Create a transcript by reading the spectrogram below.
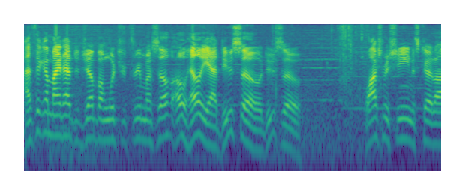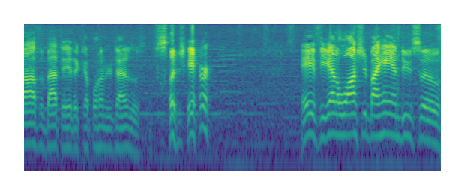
I think I might have to jump on Witcher 3 myself. Oh, hell yeah, do so, do so. Wash machine is cut off, about to hit a couple hundred times with sledgehammer. Hey, if you gotta wash it by hand, do so.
